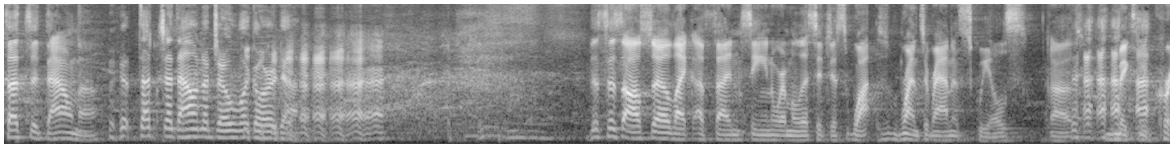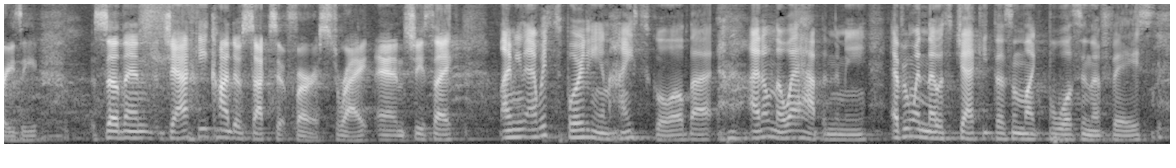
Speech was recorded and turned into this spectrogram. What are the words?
touch it down, though. "Touch it down, a Joe Lagorda." This is also like a fun scene where Melissa just wa- runs around and squeals. Uh, makes me crazy. So then Jackie kind of sucks at first, right? And she's like, I mean, I was sporty in high school, but I don't know what happened to me. Everyone knows Jackie doesn't like balls in the face.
